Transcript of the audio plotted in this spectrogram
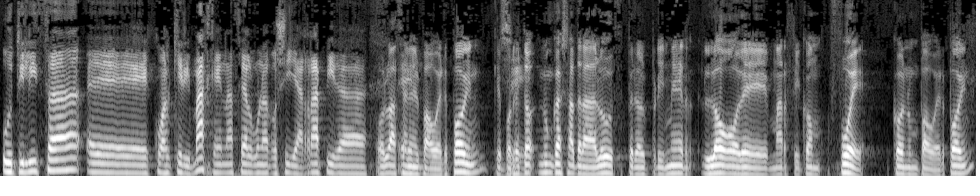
utiliza eh, cualquier imagen, hace alguna cosilla rápida. O lo hacen en el PowerPoint, que por sí. cierto nunca saldrá a la luz, pero el primer logo de Marficom fue con un PowerPoint.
